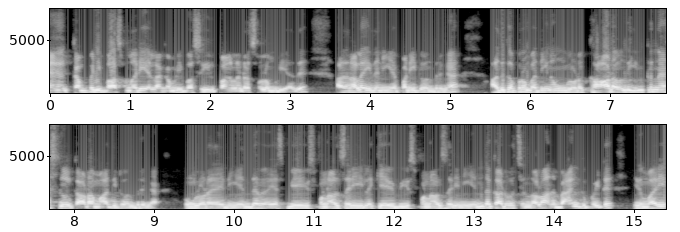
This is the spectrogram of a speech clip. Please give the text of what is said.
என் கம்பெனி பாஸ் மாதிரி எல்லா கம்பெனி பாஸ் இருப்பாங்களன்ற சொல்ல முடியாது. அதனால் இதை நீங்கள் பண்ணிட்டு வந்துருங்க. அதுக்கப்புறம் பார்த்தீங்கன்னா உங்களோட கார்டை வந்து இன்டர்நேஷ்னல் கார்டாக மாற்றிட்டு வந்துருங்க. உங்களோட நீங்கள் எந்த எஸ்பிஐ யூஸ் பண்ணாலும் சரி இல்லை கேவிபி யூஸ் பண்ணாலும் சரி நீங்கள் எந்த கார்டு வச்சுருந்தாலும் அந்த பேங்க்கு போயிட்டு இது மாதிரி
